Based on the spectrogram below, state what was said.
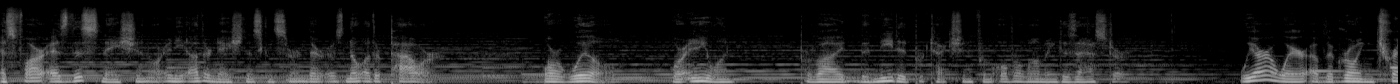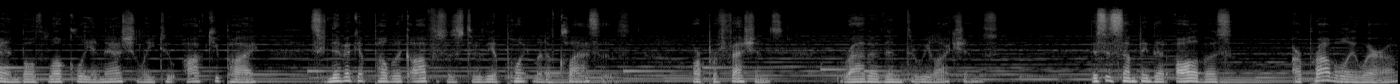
As far as this nation or any other nation is concerned, there is no other power or will or anyone provide the needed protection from overwhelming disaster. We are aware of the growing trend, both locally and nationally, to occupy significant public offices through the appointment of classes or professions rather than through elections. This is something that all of us are probably aware of.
